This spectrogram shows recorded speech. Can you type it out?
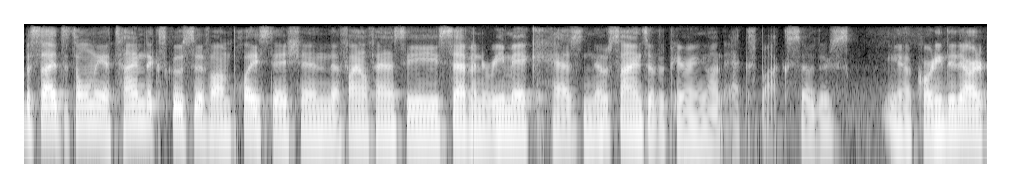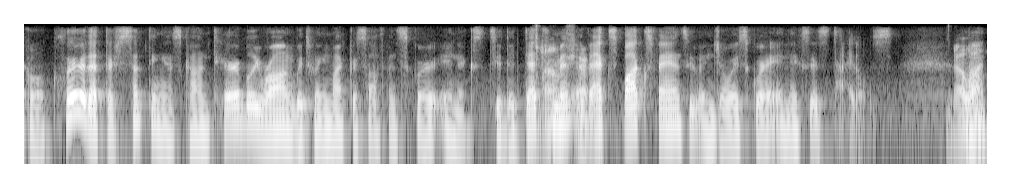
besides, it's only a timed exclusive on PlayStation. The Final Fantasy VII remake has no signs of appearing on Xbox. So there's, you know, according to the article, clear that there's something that's gone terribly wrong between Microsoft and Square Enix to the detriment of sure. Xbox fans who enjoy Square Enix's titles No one.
